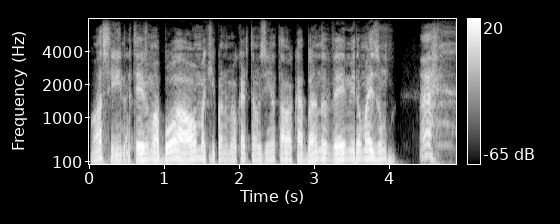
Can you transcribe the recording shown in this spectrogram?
Nossa, ainda teve uma boa alma que quando meu cartãozinho estava acabando, veio e me deu mais um.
